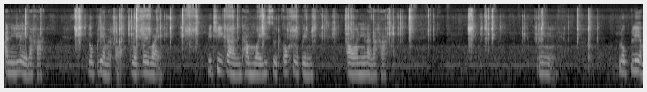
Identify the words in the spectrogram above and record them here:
อันนี้เลยนะคะ ลบเหลี่ยมมันออก ลบไวๆวิธีการทำไวที่สุดก็คือเป็นเอาอันนี้แหละนะคะ นี่ ลบเหลี่ยม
